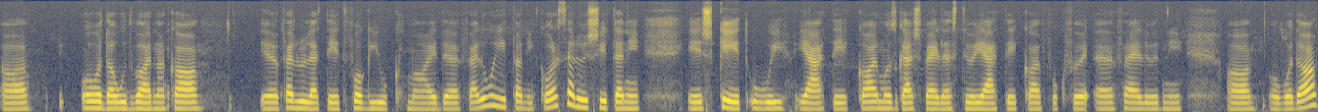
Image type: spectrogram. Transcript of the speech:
a óvodaudvarnak a felületét fogjuk majd felújítani, korszerűsíteni, és két új játékkal, mozgásfejlesztő játékkal fog fejlődni a óvoda,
